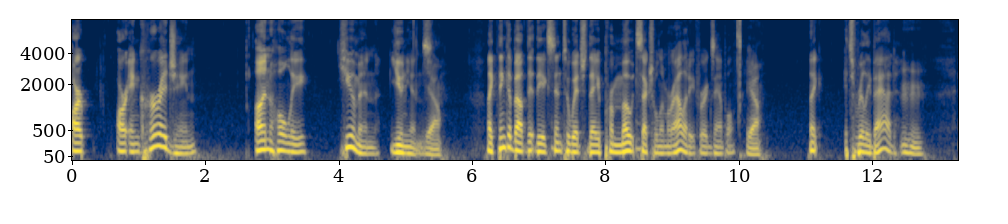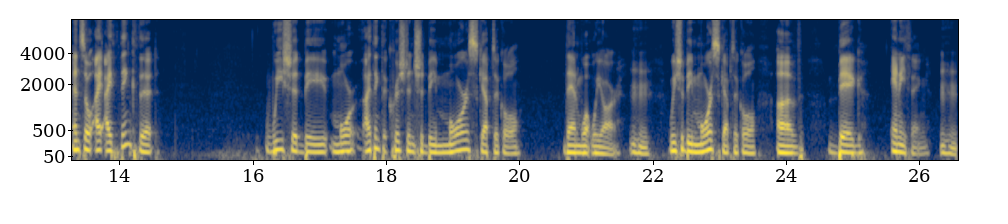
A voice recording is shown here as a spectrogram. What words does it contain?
are are encouraging unholy human unions. Yeah. Like think about the, the extent to which they promote sexual immorality, for example. Yeah. Like it's really bad. Mm-hmm. And so I, I think that we should be more I think that Christians should be more skeptical than what we are. Mm-hmm. We should be more skeptical of big anything Mm-hmm.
